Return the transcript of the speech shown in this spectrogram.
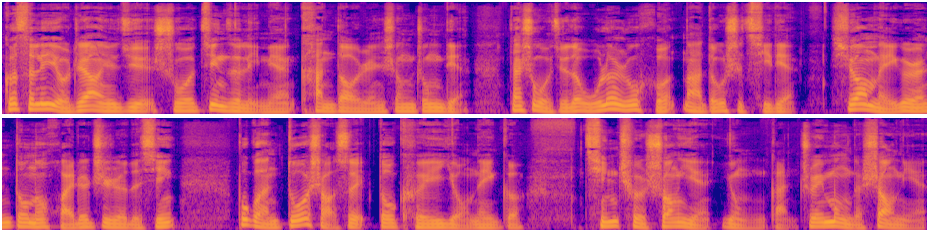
歌词里有这样一句说：“镜子里面看到人生终点。”但是我觉得无论如何，那都是起点。希望每个人都能怀着炙热的心，不管多少岁，都可以有那个。清澈双眼、勇敢追梦的少年，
